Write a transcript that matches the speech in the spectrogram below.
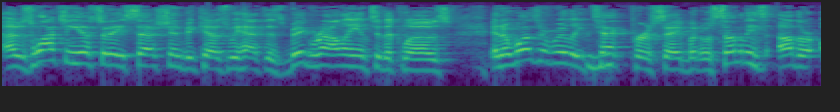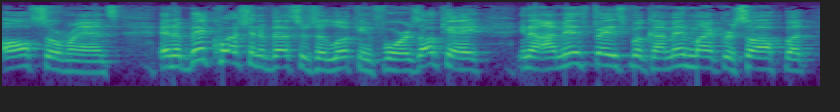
I was watching yesterday's session because we had this big rally into the close, and it wasn't really mm-hmm. tech per se, but it was some of these other also rans. And a big question investors are looking for is, okay, you know, I'm in Facebook, I'm in Microsoft, but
